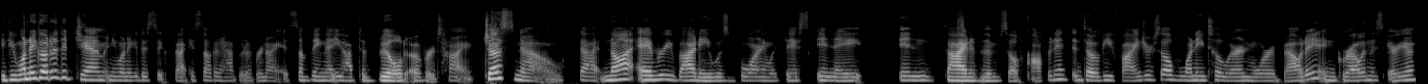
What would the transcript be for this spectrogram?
If you want to go to the gym and you want to get a six pack, it's not going to happen overnight. It's something that you have to build over time. Just know that not everybody was born with this innate inside of them self confidence. And so if you find yourself wanting to learn more about it and grow in this area,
